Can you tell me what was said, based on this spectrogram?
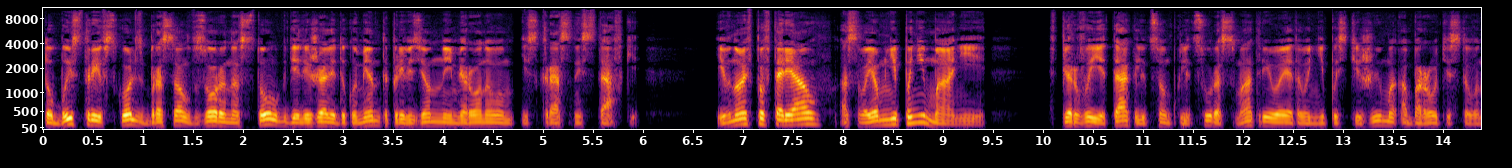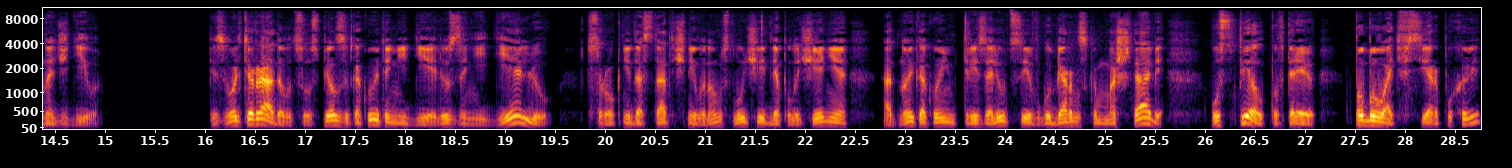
то быстро и вскользь бросал взоры на стол, где лежали документы, привезенные Мироновым из Красной Ставки, и вновь повторял о своем непонимании, впервые так, лицом к лицу, рассматривая этого непостижимо оборотистого ночдива. Извольте радоваться, успел за какую-то неделю, за неделю, срок недостаточный в ином случае для получения одной какой-нибудь резолюции в губернском масштабе, успел, повторяю, побывать в Серпухове,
